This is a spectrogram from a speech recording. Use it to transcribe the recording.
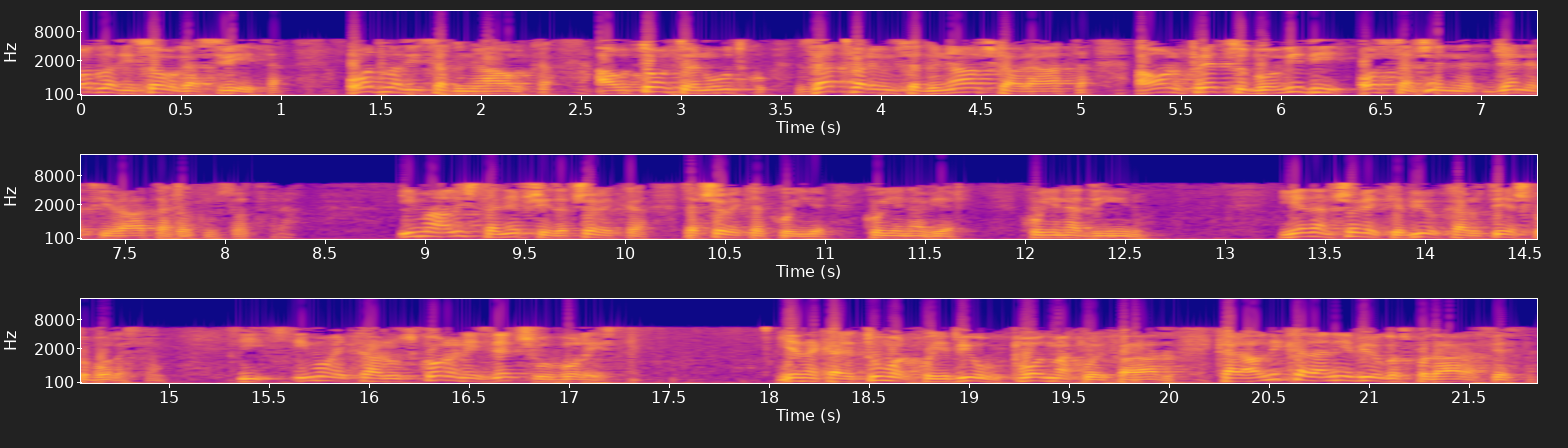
odlazi s ovoga svijeta, odlazi sa Dunjalka, a u tom trenutku zatvaraju se Dunjalska vrata, a on pred sobom vidi osam dženetskih vrata kako mu se otvara. Ima li šta ljepše za čovjeka, za čovjeka koji je, koji je na vjeri, koji je na dinu. Jedan čovjek je bio, kažu, teško bolestan. I imao je, kažu, skoro neizlječivu bolest. Jedan je tumor koji je bio u podmakloj fazi. Kaže, ali nikada nije bio gospodara svijesta.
